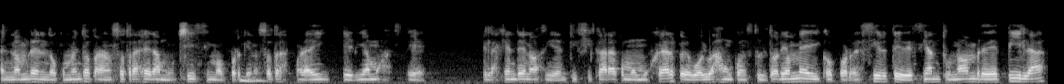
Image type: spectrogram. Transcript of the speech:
el nombre en el documento para nosotras era muchísimo, porque nosotras por ahí queríamos eh, que la gente nos identificara como mujer, pero vos ibas a un consultorio médico, por decirte, y decían tu nombre de pila,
